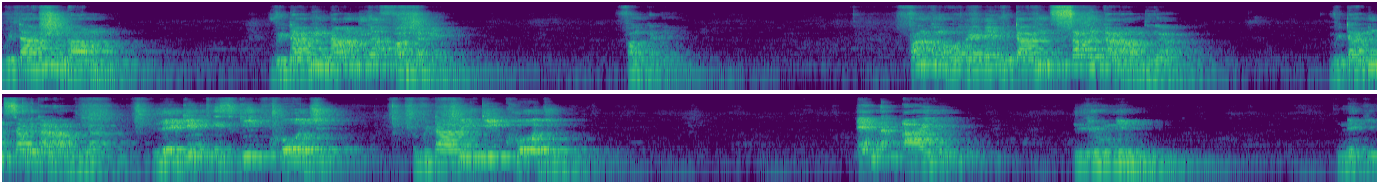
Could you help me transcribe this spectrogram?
विटामिन नाम। विटामिन नाम दिया फंक ने फंक ने फंक महोदय ने विटामिन शब्द का नाम दिया। विटामिन शब्द का नाम दिया। लेकिन इसकी खोज, विटामिन की खोज। एन आई ल्यूनिन ने की।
